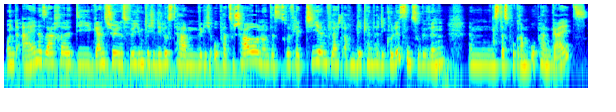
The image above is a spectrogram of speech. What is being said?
und eine Sache, die ganz schön ist für Jugendliche, die Lust haben, wirklich Oper zu schauen und das zu reflektieren, vielleicht auch einen Blick hinter die Kulissen zu gewinnen, ähm, ist das Programm Opern Guides.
